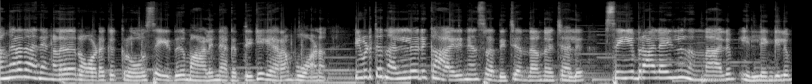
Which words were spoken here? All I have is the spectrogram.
അങ്ങനെ തന്നെ ഞങ്ങൾ റോഡൊക്കെ ക്രോസ് ചെയ്ത് മാളിന്റെ അകത്തേക്ക് കയറാൻ പോവാണ്. ഇവിടുത്തെ നല്ലൊരു കാര്യം ഞാൻ ശ്രദ്ധിച്ചത് എന്താണെന്ന് വെച്ചാൽ സീബ്ര ലൈനിൽ നിന്നാലും ഇല്ലെങ്കിലും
